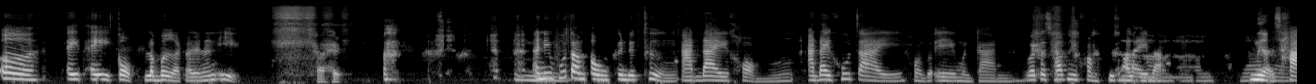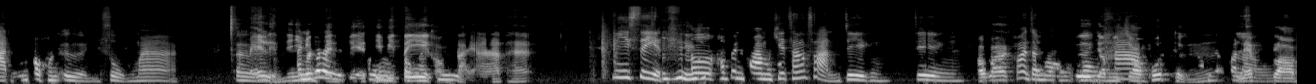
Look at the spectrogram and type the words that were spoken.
เออ ไอไอกบระเบิดอะไรนั่นอีก ใช่ อันนี้พูดตามตรงคือนึกถึงอาร์ตใดของอาร์ตใดคู่ใจของตัวเองเหมือนกัน ว่าจะชอบมีความคิดอะไรแบบ เหนือชั้นกว่าคนอื่นสูงมากเออหรือนี่มันเป็น creativity ของสาย art ฮะ มีสิทธิ์เออเขาเป็นความคิดสร้างสรรค์จริง จริง เพราะว่าเขาอาจจะมองคือจะมีจองพูดถึงเล็บปลอม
